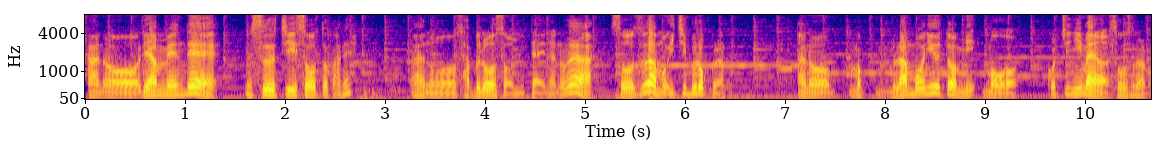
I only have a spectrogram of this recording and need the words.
あの両面でスーチー層とかねあのサブロー層みたいなのがソーズはもう1ブロックなの。あの、ま、乱暴に言うとみもうこっち2枚はソーズなの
